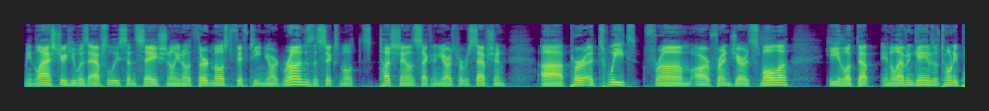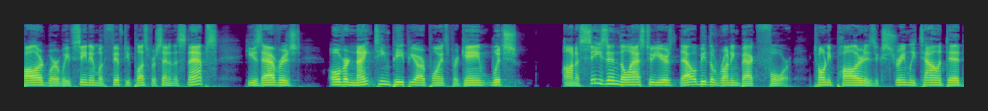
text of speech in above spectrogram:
I mean, last year he was absolutely sensational. You know, third most 15 yard runs, the sixth most touchdowns, second in yards per reception. Uh, per a tweet from our friend Jared Smola, he looked up in 11 games of Tony Pollard where we've seen him with 50 plus percent of the snaps. He's averaged over 19 PPR points per game, which on a season, the last two years, that would be the running back four. Tony Pollard is extremely talented.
